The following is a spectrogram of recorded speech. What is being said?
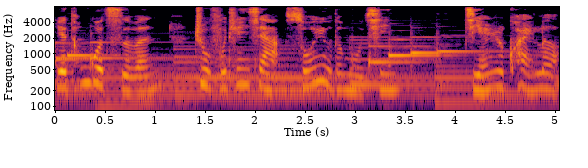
也通过此文祝福天下所有的母亲节日快乐。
